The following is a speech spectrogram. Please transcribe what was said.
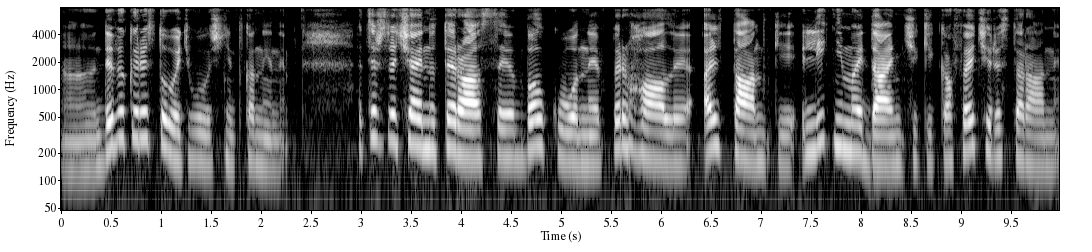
Е, Де використовують вуличні тканини? А це ж, звичайно, тераси, балкони, пергали, альтанки, літні майданчики, кафе чи ресторани.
